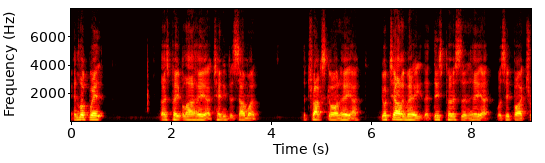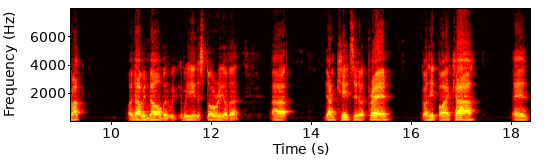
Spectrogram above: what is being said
And look where those people are here, attending to someone. The truck's gone here. You're telling me that this person here was hit by a truck? I know in Melbourne we, we hear the story of a uh, young kids in a pram got hit by a car and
